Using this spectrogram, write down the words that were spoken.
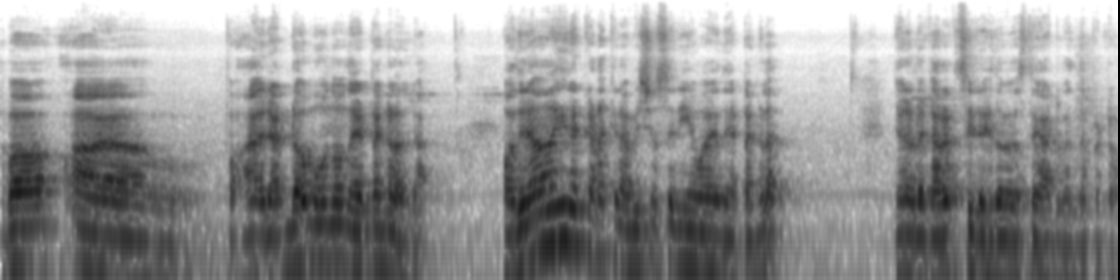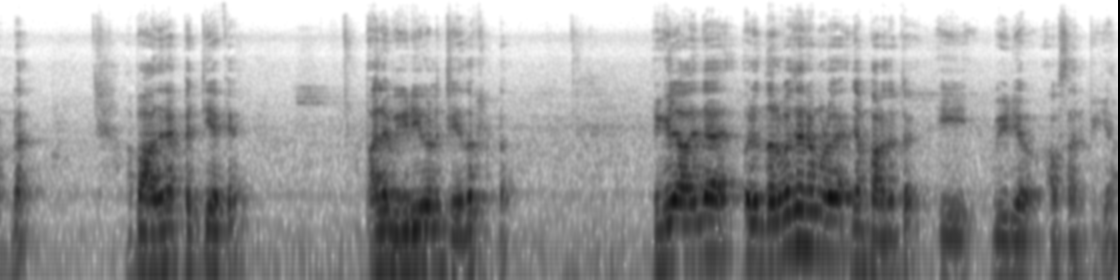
അപ്പോൾ രണ്ടോ മൂന്നോ നേട്ടങ്ങളല്ല പതിനായിരക്കണക്കിന് അവിശ്വസനീയമായ നേട്ടങ്ങൾ ഞങ്ങളുടെ കറൻസി രഹിത വ്യവസ്ഥയായിട്ട് ബന്ധപ്പെട്ടുകൊണ്ട്. അപ്പോൾ അതിനെപ്പറ്റിയൊക്കെ പല വീഡിയോകളും ചെയ്തിട്ടുണ്ട്. എങ്കിലും അതിന്റെ ഒരു നിർവചനം കൂടെ ഞാൻ പറഞ്ഞിട്ട് ഈ വീഡിയോ അവസാനിപ്പിക്കാം.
